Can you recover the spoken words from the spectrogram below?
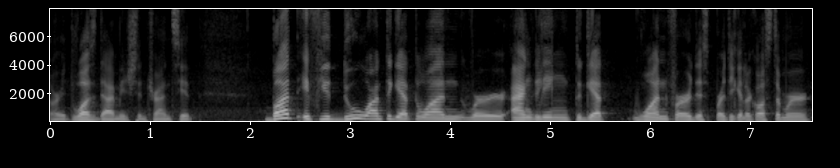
or it was damaged in transit. But if you do want to get one, we're angling to get one for this particular customer.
